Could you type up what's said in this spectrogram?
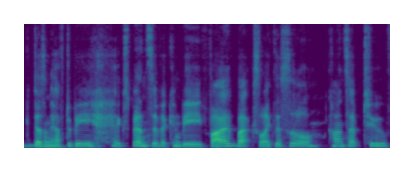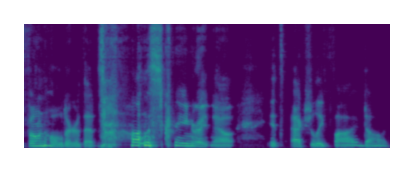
It doesn't have to be expensive. It can be five bucks, like this little Concept 2 phone holder that's on the screen right now. It's actually five dollars.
